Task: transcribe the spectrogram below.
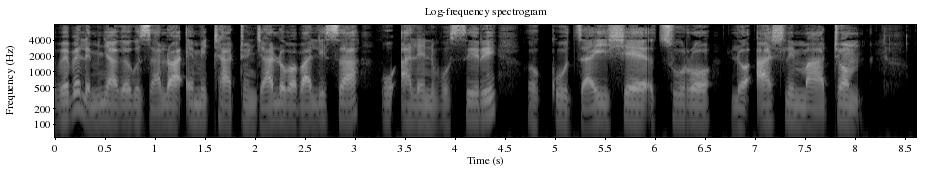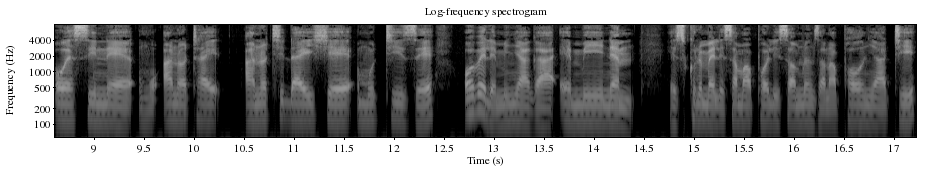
bebeleminyaka yokuzalwa emithathu njalo babalisa u-allen busiri kudzayishe tsuro lo-ashley mato owesine ngu-anotidayishe mutize obeleminyaka emine. Isikhulumeli samapholisa umnumzana paul nyathi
